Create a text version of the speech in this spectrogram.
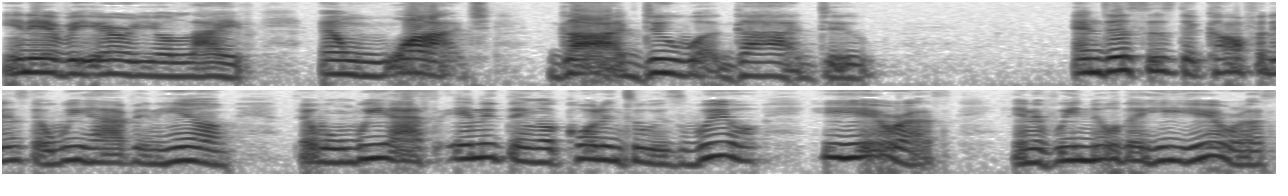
in every area of your life and watch God do what God do. And this is the confidence that we have in Him that when we ask anything according to His will, He hear us. And if we know that He hear us,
